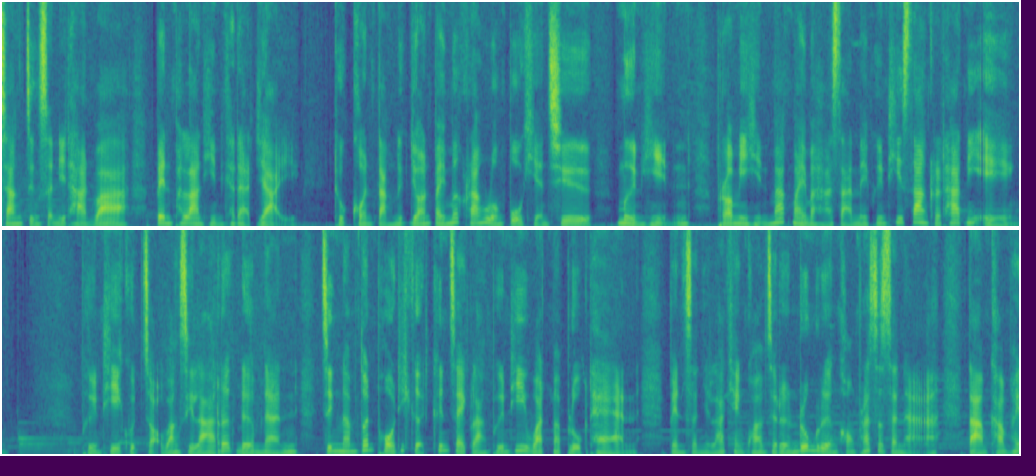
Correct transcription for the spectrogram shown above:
ช่างจึงสันนิษฐานว่าเป็นพลานหินขนาดใหญ่ ทุกคนต่างนึกย้อนไปเมื่อครั้งหลวงปู่เขียนชื่อ หมื่นหิน เพราะมีหินมากมายมหาศาลในพื้นที่สร้างพระธาตุนี้เอง พื้นที่ขุดเจาะวังศิลาฤกษ์เดิมนั้น จึงนำต้นโพที่เกิดขึ้นใจกลางพื้นที่วัดมาปลูกแทน เป็นสัญลักษณ์แห่งความเจริญรุ่งเรืองของพระศาสนา ตามคำให้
